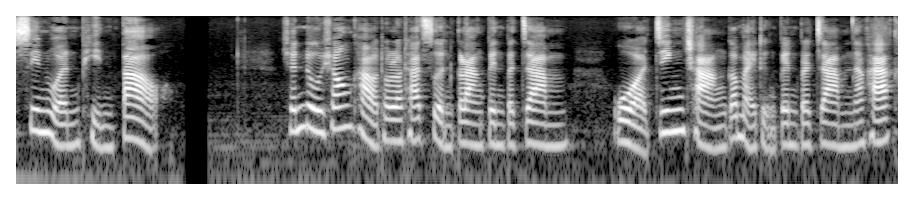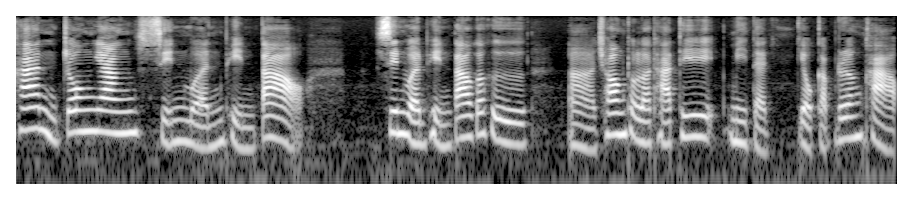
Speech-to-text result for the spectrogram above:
新闻频道ฉันดูช่องข่าวโทรทัศน์ส่วนกลางเป็นประจำหัวจิ้งฉางก็หมายถึงเป็นประจำนะคะขั้นจงยังซินเหวินผินเต้าซินเหวินผินเต้าก็คืออช่องโทรทัศน์ที่มีแต่ เกี่ยวกับเรื่องข่าว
